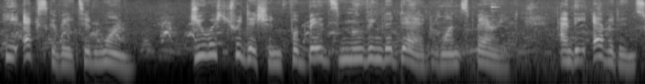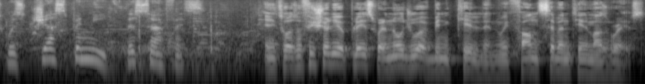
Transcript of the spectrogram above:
he excavated one. Jewish tradition forbids moving the dead once buried, and the evidence was just beneath the surface. And it was officially a place where no Jew have been killed, and we found 17 mass graves.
